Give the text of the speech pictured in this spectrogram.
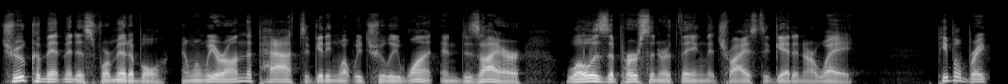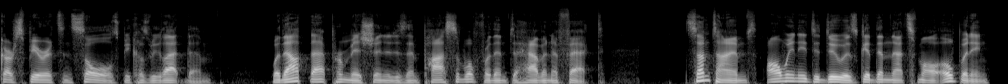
True commitment is formidable, and when we are on the path to getting what we truly want and desire, woe is the person or thing that tries to get in our way. People break our spirits and souls because we let them. Without that permission, it is impossible for them to have an effect. Sometimes all we need to do is give them that small opening,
